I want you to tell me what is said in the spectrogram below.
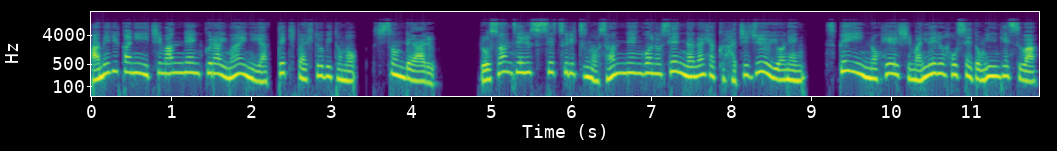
アメリカに1万年くらい前にやってきた人々の子孫である。ロサンゼルス設立の3年後の1784年、スペインの兵士マニュエル・ホセ・ドミンゲスは、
